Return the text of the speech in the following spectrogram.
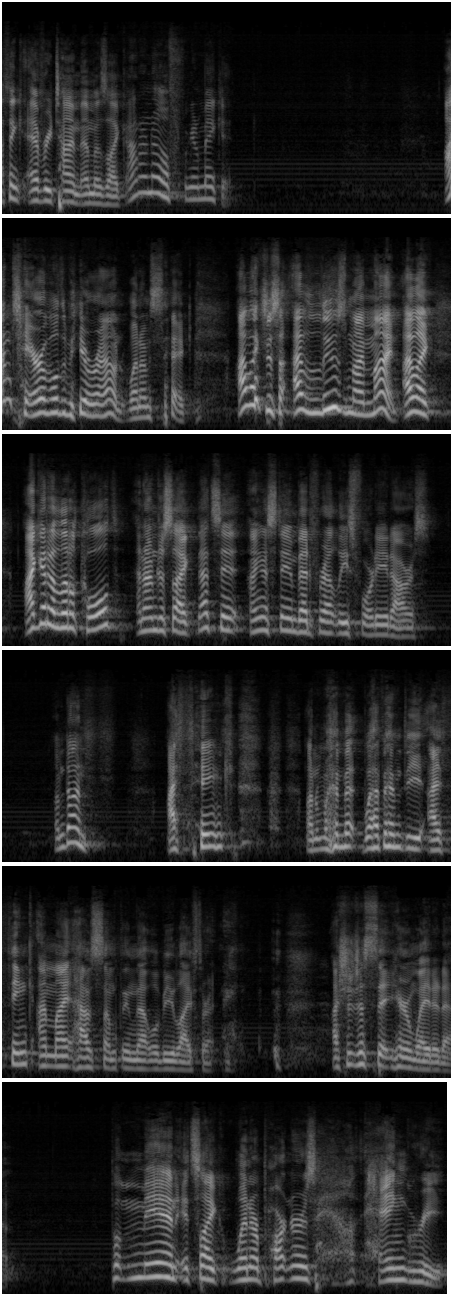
I think every time Emma's like, I don't know if we're going to make it. I'm terrible to be around when I'm sick. I like just, I lose my mind. I like, I get a little cold and I'm just like, that's it. I'm going to stay in bed for at least 48 hours. I'm done. I think on WebMD, I think I might have something that will be life threatening. I should just sit here and wait it out. But man, it's like when our partner is hangry,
